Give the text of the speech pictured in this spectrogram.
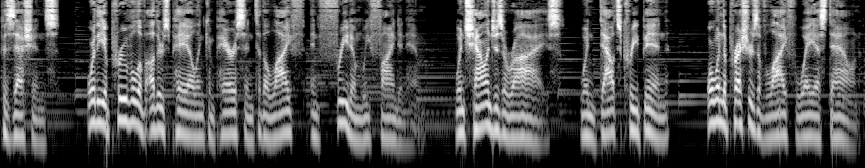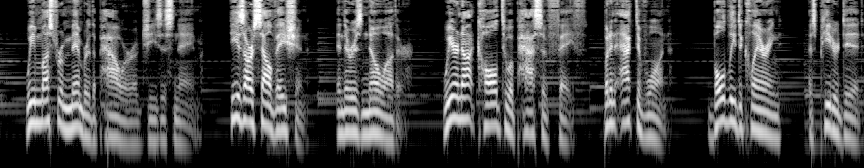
possessions, or the approval of others pale in comparison to the life and freedom we find in Him. When challenges arise, when doubts creep in, or when the pressures of life weigh us down, we must remember the power of Jesus' name. He is our salvation, and there is no other. We are not called to a passive faith, but an active one, boldly declaring, as Peter did,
